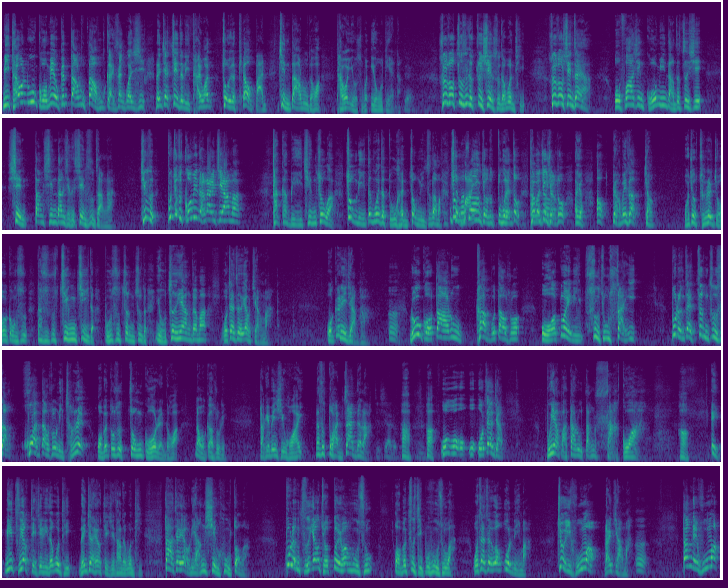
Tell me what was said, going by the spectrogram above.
你台湾如果没有跟大陆大幅改善关系，人家借着你台湾做一个跳板进大陆的话，台湾有什么优点呢、对，所以说这是个最现实的问题。所以说现在啊，我发现国民党的这些县当新当选的县市长啊，其实不就是国民党那一家吗？他可没清楚啊，中李登辉的毒很重，你知道吗？中马英九的毒很重，他们就想说，哎呀，哦，表面上讲。我就承认九二共识，但是是经济的，不是政治的，有这样的吗？我在这里要讲嘛，我跟你讲哈、嗯，如果大陆看不到说我对你示出善意，不能在政治上换到说你承认我们都是中国人的话，那我告诉你，大家别心怀疑，那是短暂的啦。啊啊，我我我我我这样讲，不要把大陆当傻瓜，哈、哎，你只要解决你的问题，人家也要解决他的问题，大家要有良性互动啊，不能只要求对方付出，我们自己不付出啊。我在这里要问你嘛，就以福茂来讲嘛，嗯，当年福茂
